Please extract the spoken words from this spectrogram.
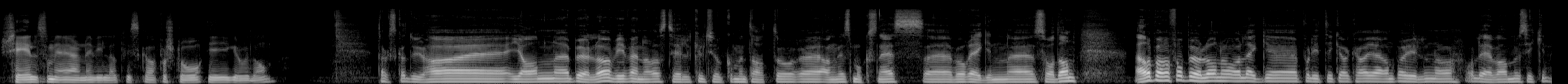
sjel som jeg gjerne vil at vi skal forstå i Groruddalen. Takk skal du ha, Jan Bøhler. Vi venner oss til kulturkommentator eh, Agnes Moxnes, eh, vår egen eh, sådan. Er det bare for Bøhler nå å legge politikerkarrieren på hyllen og, og leve av musikken?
